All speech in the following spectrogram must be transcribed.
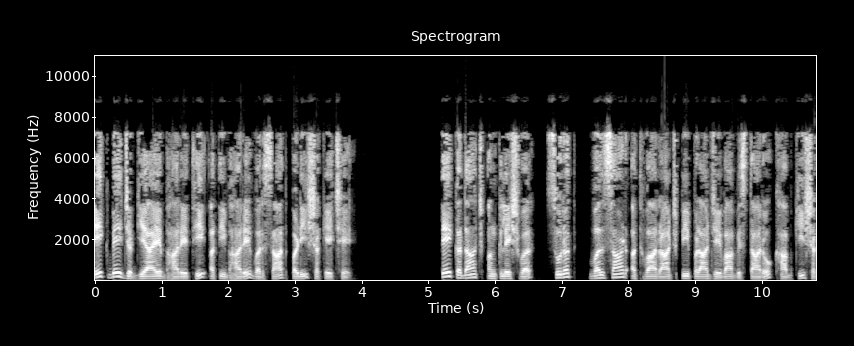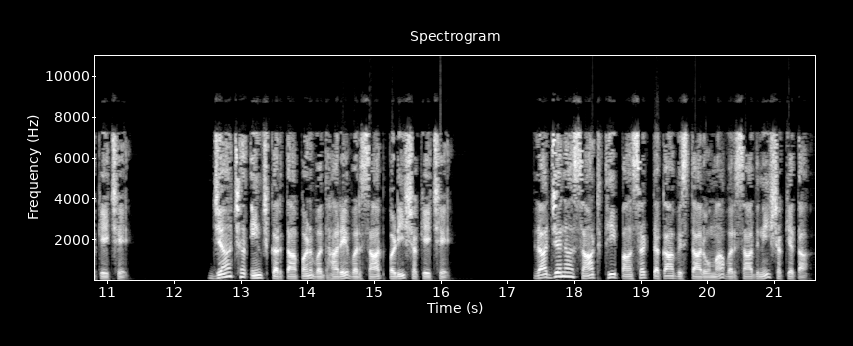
એક બે જગ્યાએ ભારેથી અતિભારે વરસાદ પડી શકે છે. તે કદાચ અંકલેશ્વર, સુરત, વલસાડ અથવા રાજપીપળા જેવા વિસ્તારો ખાબકી શકે છે. જ્યાં છ ઇંચ કરતાં પણ વધારે વરસાદ પડી શકે છે. રાજ્યના સાઠથી પાસઠ ટકા વિસ્તારોમાં વરસાદની શક્યતા.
